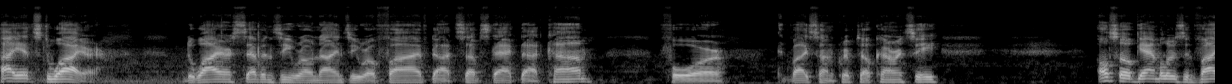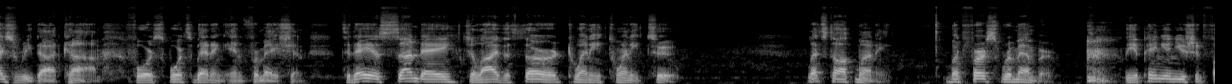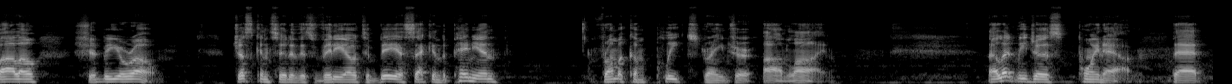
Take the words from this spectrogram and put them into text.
Hi, it's Dwyer. Dwyer70905.substack.com for advice on cryptocurrency. Also, gamblersadvisory.com for sports betting information. Today is Sunday, July the 3rd, 2022. Let's talk money. But first, remember the opinion you should follow should be your own. Just consider this video to be a second opinion from a complete stranger online. Now, let me just point out that,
